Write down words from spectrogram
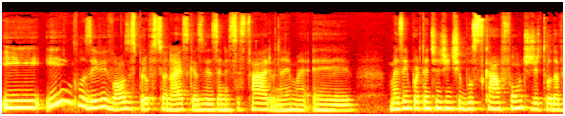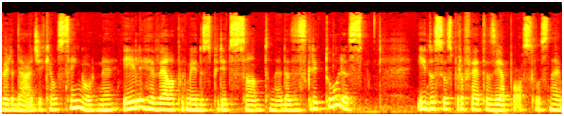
E, e inclusive vozes profissionais que às vezes é necessário, né? É, mas é importante a gente buscar a fonte de toda a verdade, que é o Senhor, né? Ele revela por meio do Espírito Santo, né? Das Escrituras e dos seus profetas e apóstolos, né?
